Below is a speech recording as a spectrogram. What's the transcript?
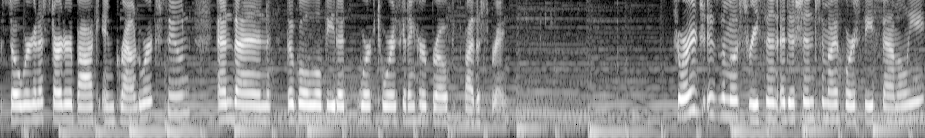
So we're gonna start her back in groundwork soon, and then the goal will be to work towards getting her broke by the spring. George is the most recent addition to my horsey family.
